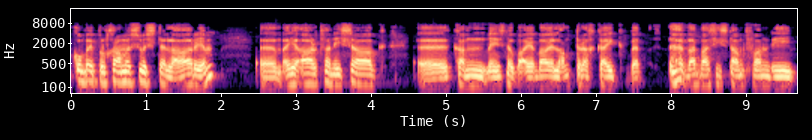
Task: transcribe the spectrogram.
kom by programme so Stellarium, ehm um, uit die aard van die saak uh kan mens nou baie baie lank terugkyk wat wat was die stand van die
